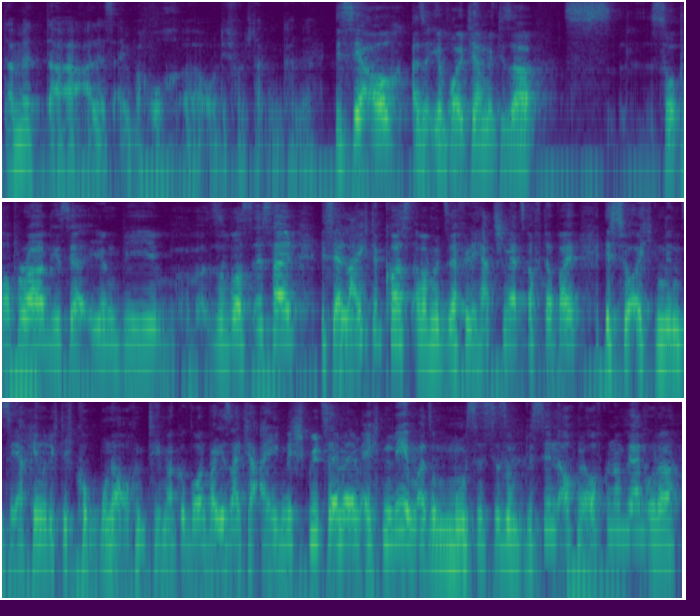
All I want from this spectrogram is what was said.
damit da alles einfach auch äh, ordentlich vonstatten kann. Ja. Ist ja auch, also ihr wollt ja mit dieser Soap Opera, die ist ja irgendwie, sowas ist halt, ist ja leichte Kost, aber mit sehr viel Herzschmerz oft dabei. Ist für euch in den Serien richtig Corona auch ein Thema geworden? Weil ihr seid ja eigentlich, spielt ja immer im echten Leben. Also muss es ja so ein bisschen auch mit aufgenommen werden, oder?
